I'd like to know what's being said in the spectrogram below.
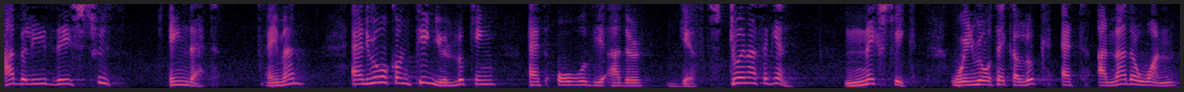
I believe there is truth in that. Amen. And we will continue looking at all the other gifts. Join us again next week when we will take a look at another one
